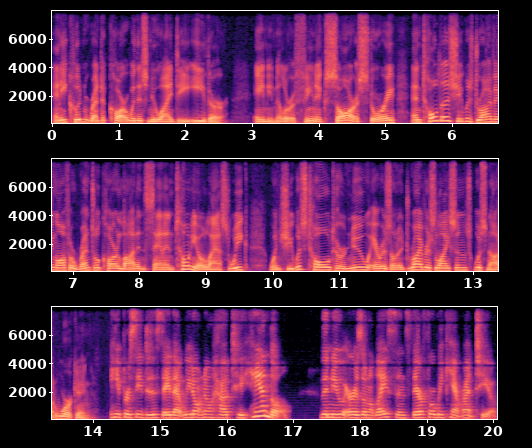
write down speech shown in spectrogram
and he couldn't rent a car with his new ID either. Amy Miller of Phoenix saw our story and told us she was driving off a rental car lot in San Antonio last week when she was told her new Arizona driver's license was not working. He proceeded to say that we don't know how to handle the new Arizona license, therefore we can't rent to you.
